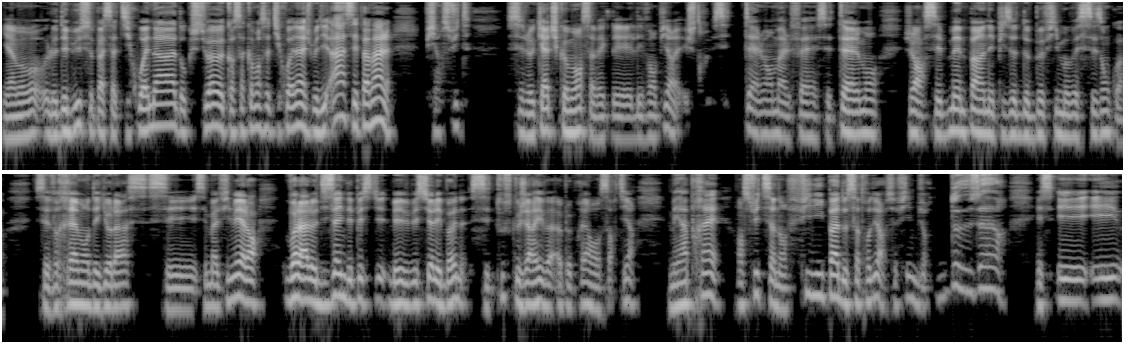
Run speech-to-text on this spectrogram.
Il y a un moment, le début se passe à Tijuana, donc tu vois, quand ça commence à Tijuana, je me dis, ah, c'est pas mal. Puis ensuite, c'est le catch commence avec les, les vampires, et je trouve c'est tellement mal fait, c'est tellement, genre, c'est même pas un épisode de Buffy mauvaise saison, quoi. C'est vraiment dégueulasse, c'est, c'est mal filmé. Alors, voilà, le design des besti- des bestioles est bonne, c'est tout ce que j'arrive à, à peu près à en sortir. Mais après, ensuite, ça n'en finit pas de s'introduire. Ce film dure deux heures. Et, et, et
